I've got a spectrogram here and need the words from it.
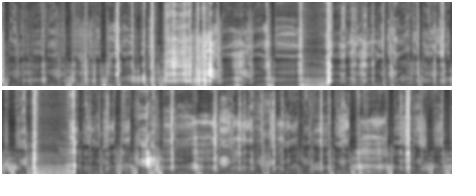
vrouw voor de vuur, Douwert. Nou, dat was oké. Dus ik heb dat uitwerkt uh, met, met een aantal collega's natuurlijk, maar is niet zelf. En toen een aantal mensen inschakeld uh, daar uh, door met een loopgrond ben. Maar alleen Godlieb als externe producent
